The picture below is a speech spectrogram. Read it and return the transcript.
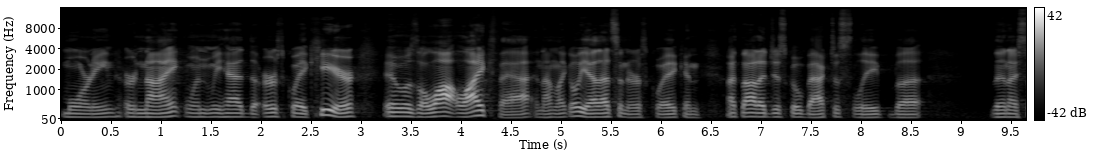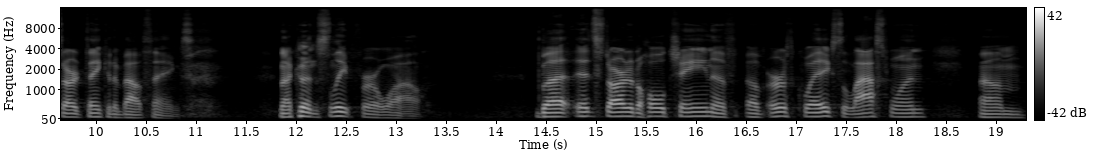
morning or night when we had the earthquake here, it was a lot like that, and I'm like, oh yeah, that's an earthquake, and I thought I'd just go back to sleep, but then I started thinking about things, and I couldn't sleep for a while. But it started a whole chain of, of earthquakes. The last one, um,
